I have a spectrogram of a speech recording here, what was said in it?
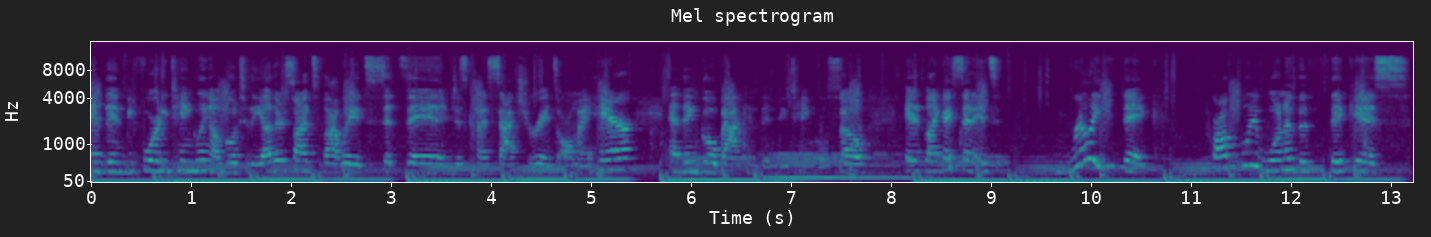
and then before detangling, I'll go to the other side so that way it sits in and just kind of saturates all my hair and then go back and then detangle. So it, like I said, it's really thick. Probably one of the thickest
